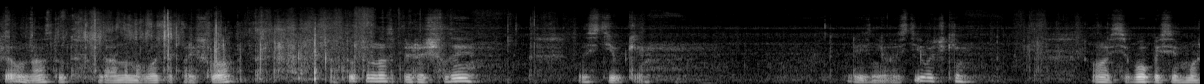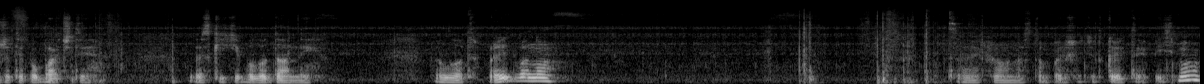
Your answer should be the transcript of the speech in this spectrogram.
Що у нас тут в даному лоті прийшло? А тут у нас прийшли листівки. Різні листівочки. Ось в описі можете побачити, за скільки було даний лот придбано. Так, що у нас там пишуть відкрите письмо.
